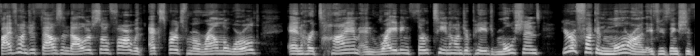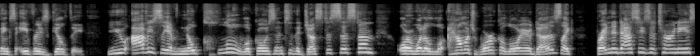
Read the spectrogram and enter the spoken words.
$500,000 so far with experts from around the world and her time and writing 1,300 page motions. You're a fucking moron if you think she thinks Avery's guilty. You obviously have no clue what goes into the justice system or what a how much work a lawyer does. Like Brendan Dassey's attorneys,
